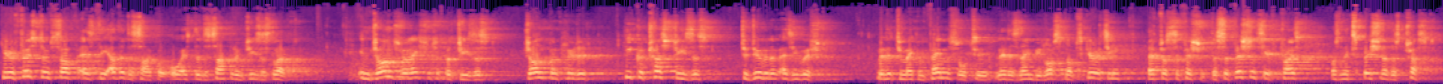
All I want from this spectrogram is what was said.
He refers to himself as the other disciple or as the disciple whom Jesus loved. In John's relationship with Jesus, John concluded he could trust Jesus to do with him as he wished, whether to make him famous or to let his name be lost in obscurity, that was sufficient. The sufficiency of Christ was an expression of his trust.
